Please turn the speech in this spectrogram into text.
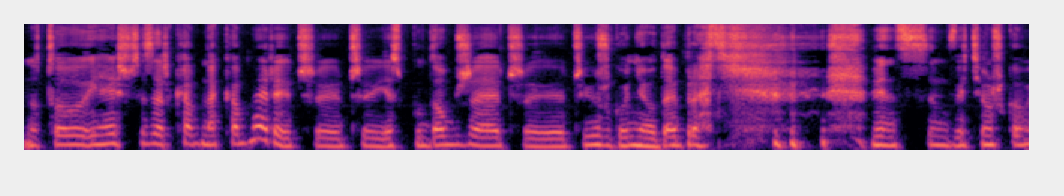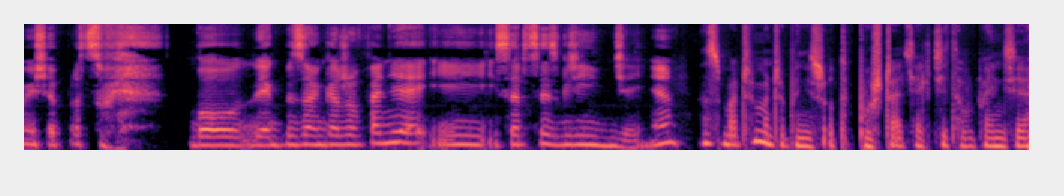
no to ja jeszcze zerkam na kamery, czy, czy jest mu dobrze, czy, czy już go nie odebrać. Więc mówię, ciężko mi się pracuje bo jakby zaangażowanie i, i, serce jest gdzie indziej, nie? No zobaczymy, czy będziesz odpuszczać, jak ci to będzie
